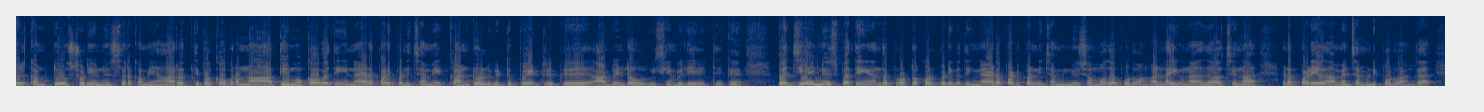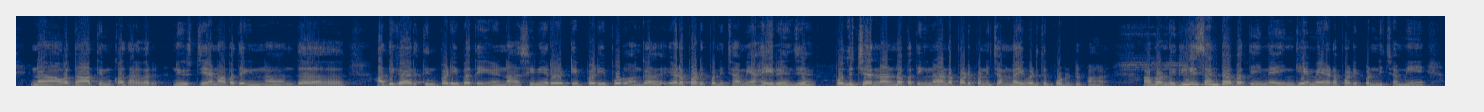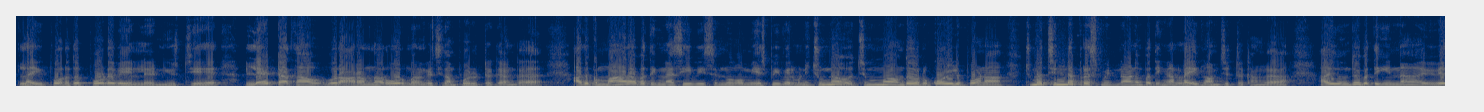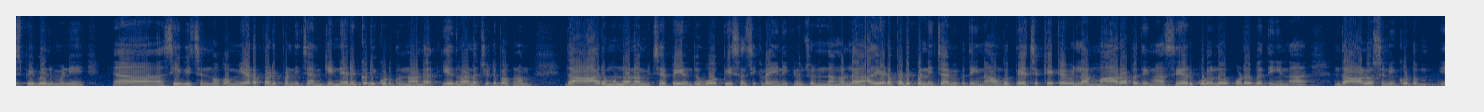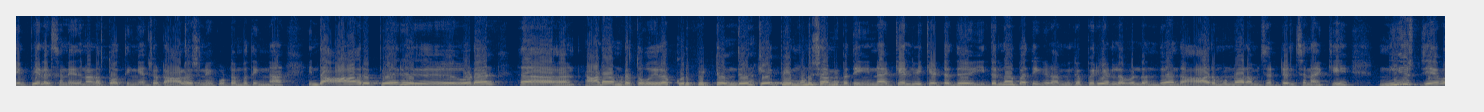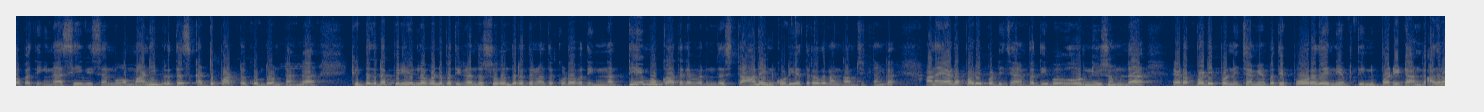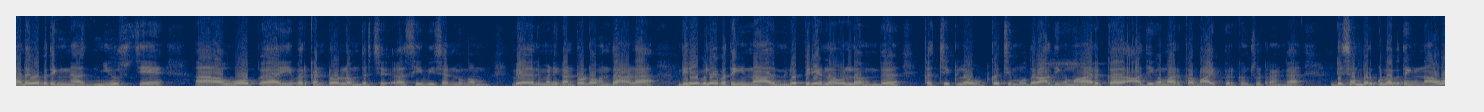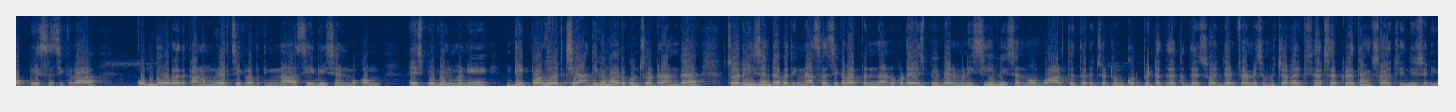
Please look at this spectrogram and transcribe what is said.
Welcome to studio news இருக்கமே ஆரத்தி பார்க்க போகிறோம்னா அதிமுக பார்த்தீங்கன்னா எடப்பாடி பழனிசாமி கண்ட்ரோல் விட்டு போயிட்டுருக்கு அப்படின்ற ஒரு விஷயம் வெளியாயிட்டு இப்போ ஜே நியூஸ் பார்த்தீங்கன்னா இந்த ப்ரோட்டோகால் படி பார்த்தீங்கன்னா எடப்பாடி பழனிசாமி நியூஸை மொதல் போடுவாங்க. லைவ்னா ஏதாச்சுன்னா எடப்பாடியை தான் மென்ஷன் பண்ணி போடுவாங்க. ஏன்னா அவர் தான் அதிமுக தலைவர். நியூஸ் ஜேனா பார்த்தீங்கன்னா இந்த அதிகாரத்தின் படி பார்த்தீங்கன்னா சீனியரிட்டி படி போடுவாங்க. எடப்பாடி பழனிசாமி ஹை ரேஞ்சு பொதுச் சேனல்னா பார்த்தீங்கன்னா எடப்பாடி பழனிசாமி லைவ் எடுத்து போட்டுட்ருப்பாங்க அப்புறம் ரீசெண்டாக பார்த்தீங்கன்னா எங்கேயுமே எடப்பாடி பழனிசாமி லைவ் போகிறத போடவே இல்லை. நியூஸ் ஜே லேட்டாக தான் ஒரு அரை மணி நேரம் ஒரு மணி நேரம் கழிச்சு தான் போட்டுட்ருக்காங்க அதுக்கு மாறாக பார்த்தீங்கன்னா சிவி சண்முகம் எஸ்பி வேலுமணி சும்மா சும்மா வந்து ஒரு கோயிலுக்கு போனால் சும்மா சின்ன ப்ரெஸ் மீட்னாலும் பார்த்தீங்கன்னா லைவ் காமிச்சிட்ருக்காங்க அது வந்து பார்த்தீங்கன்னா எஸ்பி வேலுமணி சிவி சண்முகம் எடப்பாடி பழனிசாமிக்கு நெருக்கடி கொடுக்கணும்னால. எதனாலும் சொல்லிட்டு பார்க்கணும். இந்த ஆறு முன்னாள் அமைச்சர் போய் வந்து ஓபிஎஸ் சசிகலா இணைக்கணும்னு சொல்லியிருந்தாங்கல்ல அது எடப்பாடி பழனிசாமி பார்த்தீங்கன்னா அவங்க பேச்சை கேட்கவில்லை. மாறா பார்த்தீங்கன்னா செயற்குழுவில் கூட பார்த்தீங்கன்னா இந்த ஆலோசனை கூட்டம் எம்பி எலெக்ஷன் எதனால தோத்தீங்கன்னு சொல்லிட்டு ஆலோசனை கூட்டம் பார்த்தீங்கன்னா இந்த ஆறு பேரோட நாடாளுமன்ற தொகுதியில் குறிப்பிட்டு வந்து கேபி முனுசாமி பார்த்தீங்கன்னா கேள்வி கேட்டது? இதெல்லாம் பார்த்தீங்கன்னா மிகப்பெரிய லெவலில் வந்து அந்த ஆறு முன்னாள் அமைச்சர் டென்ஷன் ஆக்கி நியூஸ் ஜேவை பார்த்தீங்கன்னா சிவி சண்முகம் மணி பிரதர்ஸ் கட்டுப்பாட்டை கொண்டு வந்துட்டாங்க. கிட்டத்தட்ட பெரிய லெவலில் பார்த்தீங்கன்னா இந்த சுதந்திர தினத்தை கூட பார்த்தீங்கன்னா திமுக தலைவர் வந்து ஸ்டாலின் கொடியேற்றுறதெல்லாம் காமிச்சிட்டாங்க. ஆனால் எடப்பாடி பழனிசாமி பற்றி ஒரு நியூஸும் இல்லை. எடப்பாடி பழனிசாமியை பற்றி போகிறதே நிறுத்தி நிப்பாட்டிட்டாங்க. அதனாலவே பார்த்தீங்கன்னா நியூஸ் ஜே ஓ இவர் கண்ட்ரோலில் வந்துருச்சு. சிவி சண்முகம் வேலுமணி கண்ட்ரோலில் வந்தால விரைவிலே பார்த்தீங்கன்னா அது மிகப்பெரிய லெவலில் வந்து கட்சிக்குள்ளே உட்கட்சி முதல் அதிகமாக இருக்க அதிகமாக இருக்க வாய்ப்பு இருக்குன்னு சொல்கிறாங்க டிசம்பருக்குள்ளே பார்த்தீங்கன்னா ஓபிஎஸ் சசிகலா கொண்டு வரதுக்கான முயற்சிகளை பார்த்தீங்கன்னா சிவி சண்முகம் எஸ்பி வேல்மணி டீப்பாக முயற்சி அதிகமாக இருக்குன்னு சொல்கிறாங்க ஸோ ரீசெண்டாக பார்த்தீங்கன்னா சசிகலா பிறந்தாலும் கூட எஸ்பி வேல்மணி சிவி சண்முகம் வாழ்த்து தெரிவிச்சிட்டும் குறிப்பிட்டத்தக்கது ஸோ இந்த இன்ஃபர்மேஷன் பிடிச்சா like sir subscribe thanks for வாட்சிங் தி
